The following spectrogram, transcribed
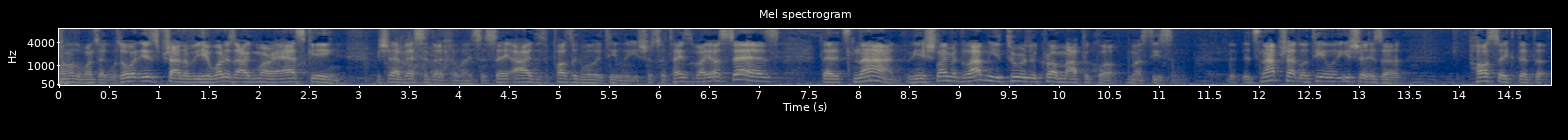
Well, hold on one second. So what is Pshat over here? What is Agmar asking? we should have Esedach So say, ah, there's a positive volatility issue. So Tais Bayos says that it's not, V'yishleim et lav yitur de kram mapikwa mastisim. It's not Pshat Latila Isha is a posik that the,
